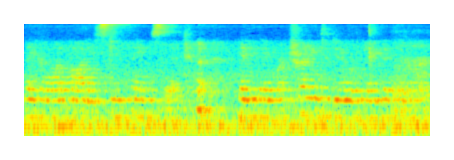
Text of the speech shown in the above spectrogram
make a lot of bodies do things that maybe they weren't trained to do, or maybe they weren't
